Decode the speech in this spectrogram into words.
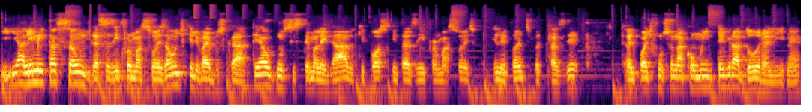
e a alimentação dessas informações, aonde que ele vai buscar? Ter algum sistema legado que possa trazer informações relevantes para trazer? Então ele pode funcionar como um integrador ali, né?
